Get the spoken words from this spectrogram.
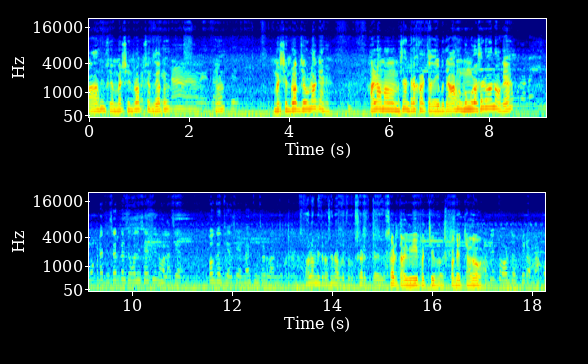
આ શું છે? મર્સિન ડ્રોપ છે કે જોતો? ના આવે હા? મર્સિન ડ્રોપ જેવું લાગે ને? હાલો આમાં આમ છે ને રખડતા હતા એ બધા. આ હું ડુંગરો ચડવાનો કે? પૂરો નહીં એ મોકળાથી સર્કલ છે ઓલી સાઈડ છે ને ઓલા છે. પગથિયા છે નાખીને ચડવાનું. હાલો મિત્રો છે ને આપણે થોડુંક સડતા સડતા વી પચીસ પગથિયા તો. હજી તો અડધો જ ફેરો આખો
